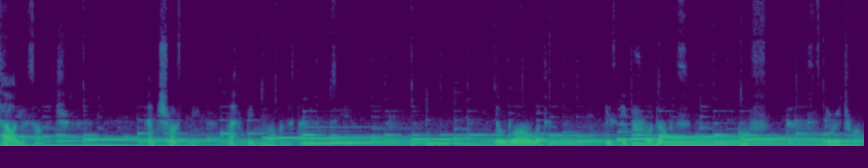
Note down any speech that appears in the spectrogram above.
Tell yourself the truth. And trust me, life will be more understandable to you. The world is a product of the spiritual.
